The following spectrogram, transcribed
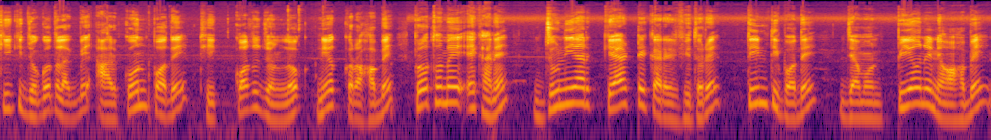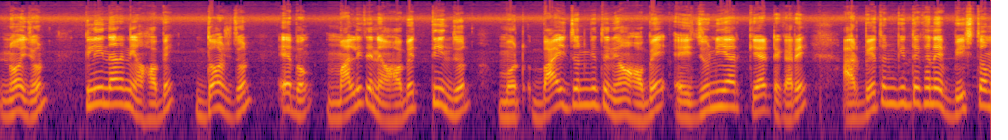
কি কি যোগ্যতা লাগবে আর কোন পদে ঠিক কতজন লোক নিয়োগ করা হবে। প্রথমে এখানে জুনিয়র কেয়ারটেকারের ভিতরে তিনটি পদে যেমন পিয়নে নেওয়া হবে নয় জন, ক্লিনারে নেওয়া হবে দশ জন এবং মালিতে নেওয়া হবে তিনজন মোট বাইশ জন কিন্তু নেওয়া হবে এই জুনিয়র কেয়ারটেকারে। আর বেতন কিন্তু এখানে বিশতম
